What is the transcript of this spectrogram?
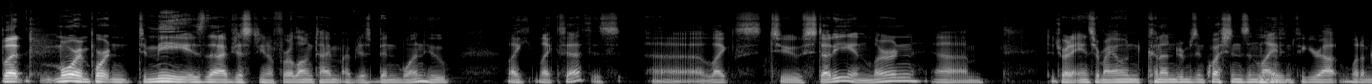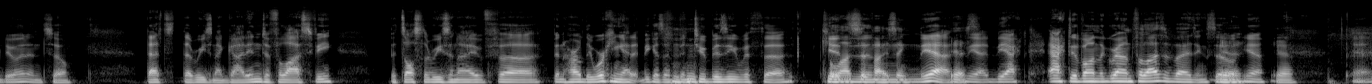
But more important to me is that I've just, you know, for a long time, I've just been one who, like like Seth, is uh, likes to study and learn, um, to try to answer my own conundrums and questions in life and figure out what I'm doing. And so that's the reason I got into philosophy. But it's also the reason I've uh, been hardly working at it because I've been too busy with uh, kids Philosophizing. and yeah, Yes. yeah, the act, active on the ground philosophizing. So yeah, yeah. yeah.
